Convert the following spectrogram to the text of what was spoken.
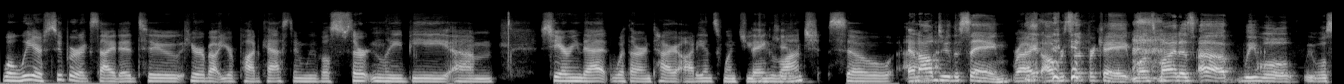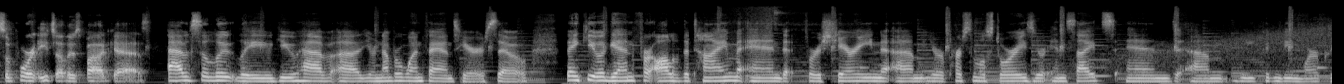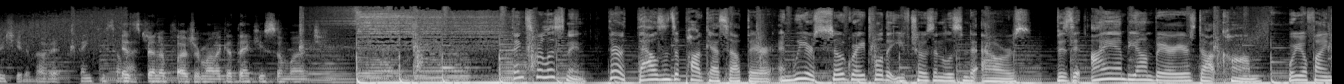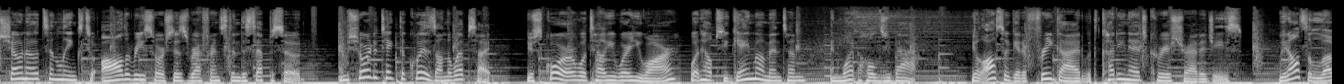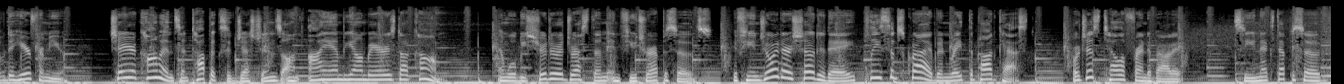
Well, we are super excited to hear about your podcast, and we will certainly be um, sharing that with our entire audience once you Thank do you. launch. So, and I'll uh, do the same, right? I'll reciprocate. once mine is up, we will we will support each other's podcast. Absolutely, you have uh, your number one fans here. So, thank you again for all of the time and for sharing um, your personal stories, your insights, and um, we couldn't be more appreciative of it. Thank you so much. It's been a pleasure, Monica. Thank you so much. Thanks for listening. There are thousands of podcasts out there, and we are so grateful that you've chosen to listen to ours. Visit iambeyondbarriers.com, where you'll find show notes and links to all the resources referenced in this episode. I'm sure to take the quiz on the website. Your score will tell you where you are, what helps you gain momentum, and what holds you back. You'll also get a free guide with cutting edge career strategies. We'd also love to hear from you. Share your comments and topic suggestions on iambeyondbarriers.com and we'll be sure to address them in future episodes. If you enjoyed our show today, please subscribe and rate the podcast, or just tell a friend about it. See you next episode.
